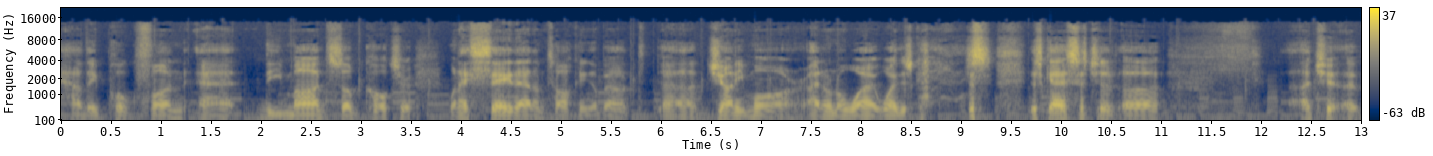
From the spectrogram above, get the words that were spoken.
how they poke fun at the mod subculture. When I say that, I'm talking about uh, Johnny Marr. I don't know why why this guy this, guy is such a, uh, a,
